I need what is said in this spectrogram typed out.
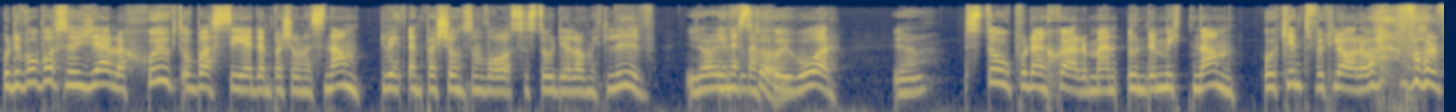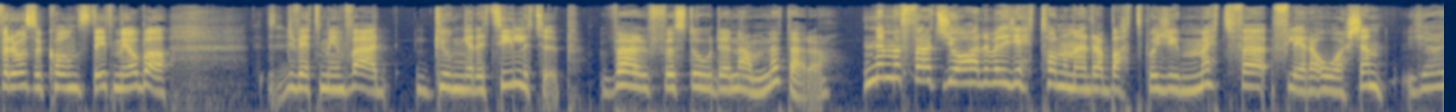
Och det var bara så jävla sjukt att bara se den personens namn. Du vet en person som var så stor del av mitt liv Ja, i nästan förstår. sju år Ja. stod på den skärmen under mitt namn. Och jag kan inte förklara var- varför det var så konstigt men jag bara, du vet min värld gungade till typ. Varför stod det namnet där då? Nej men för att jag hade väl gett honom en rabatt på gymmet för flera år sedan. Ja,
